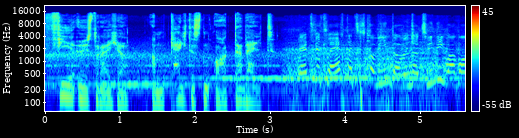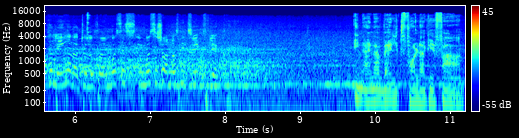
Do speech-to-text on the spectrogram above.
Vier Österreicher am kältesten Ort der Welt. Jetzt geht's leicht, jetzt ist kein Wind, aber wenn es windig war, brauche ich länger natürlich, weil ich muss, das, ich muss schauen, dass nichts wegfliegt. In einer Welt voller Gefahren.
